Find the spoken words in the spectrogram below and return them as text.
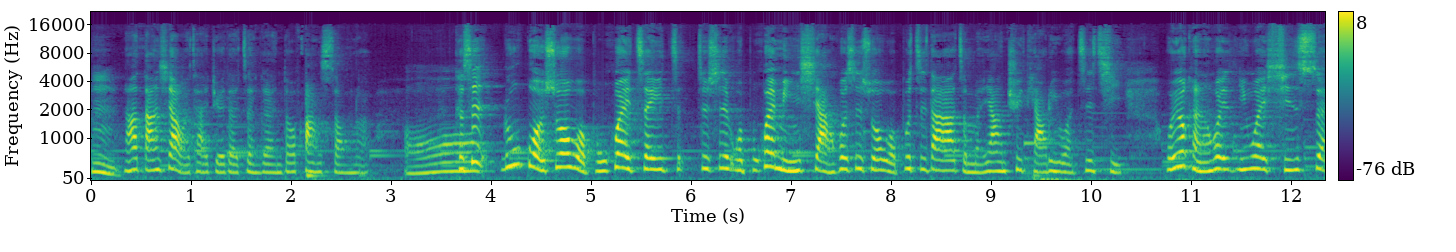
嗯，然后当下我才觉得整个人都放松了。哦，可是如果说我不会这一，就是我不会冥想，或是说我不知道要怎么样去调理我自己，我有可能会因为心碎，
